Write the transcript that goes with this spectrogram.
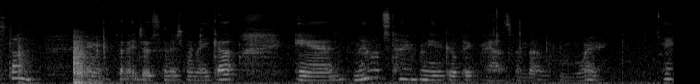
almost done. So I just finished my makeup and now it's time for me to go pick my husband up from work. Yay.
